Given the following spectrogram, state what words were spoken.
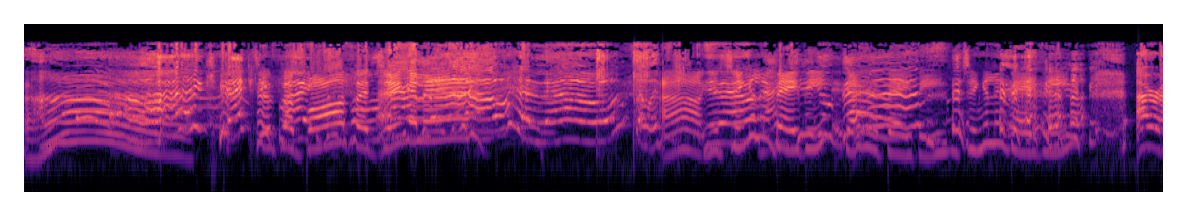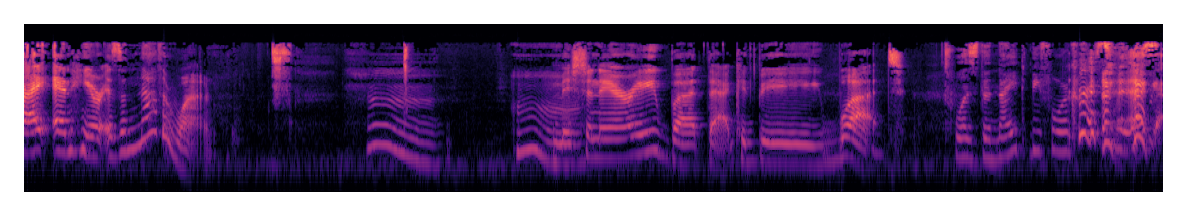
Oh. I catch you Because the balls are jingling. Hello, hello. So it's, Oh, you're yeah, jingling, baby. jingle Go ahead, baby. You're jingling, baby. All right, and here is another one. Hmm. Hmm. Missionary, but that could be what? Twas the night before Christmas.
